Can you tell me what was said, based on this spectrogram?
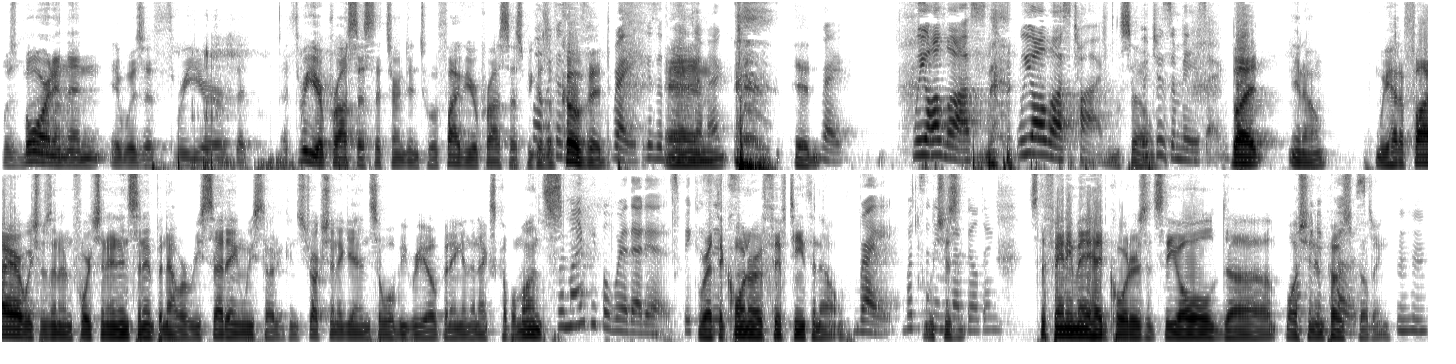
was born. And then it was a three year, that a three year process that turned into a five year process because, because of COVID. Right, because of the And pandemic. it, Right. We all lost. We all lost time, So- which is amazing. But, you know, we had a fire, which was an unfortunate incident, but now we're resetting. We started construction again, so we'll be reopening in the next couple months. Remind people where that is because We're at the corner of 15th and L. Right. What's the which name is- of that building? It's the Fannie Mae headquarters. It's the old uh, Washington, Washington Post, Post. building.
